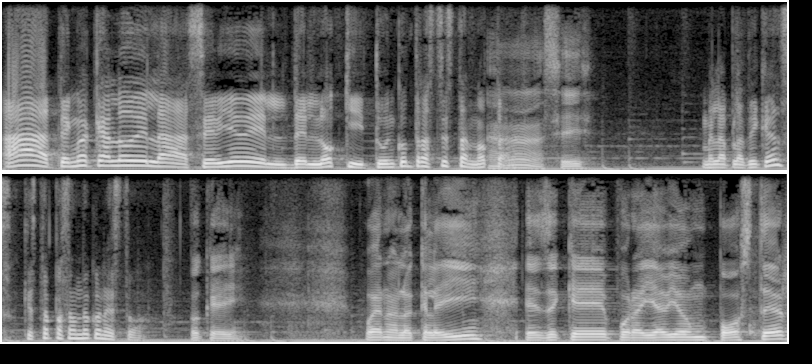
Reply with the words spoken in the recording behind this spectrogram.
ah, tengo acá lo de la serie del, de Loki. ¿Tú encontraste esta nota? Ah, sí. ¿Me la platicas? ¿Qué está pasando con esto? Ok. Bueno, lo que leí es de que por ahí había un póster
